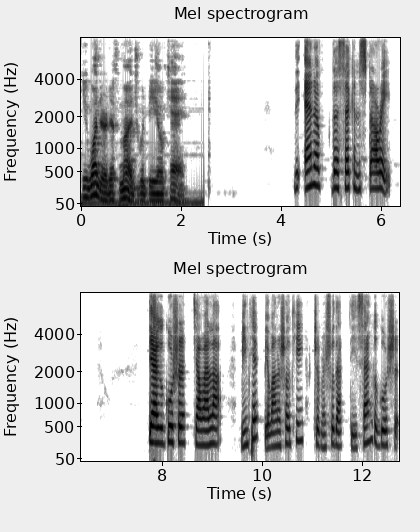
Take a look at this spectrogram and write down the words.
He wondered if Mudge would be okay. The end of the second story. 第二个故事讲完了，明天别忘了收听这本书的第三个故事。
